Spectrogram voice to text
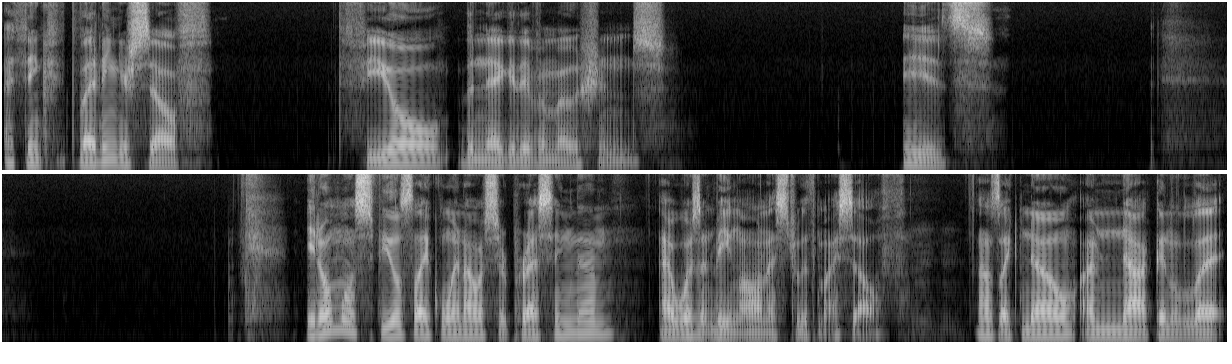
I think letting yourself feel the negative emotions is it almost feels like when I was suppressing them, I wasn't being honest with myself. I was like, no, I'm not going to let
